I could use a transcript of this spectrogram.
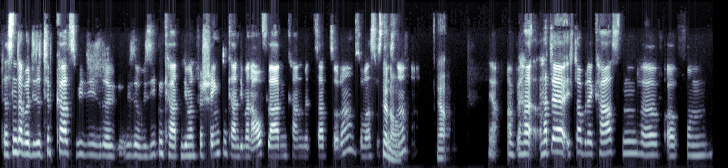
Das sind aber diese Tippcards wie diese wie so Visitenkarten, die man verschenken kann, die man aufladen kann mit Satz, oder? Sowas ist Genau. das, ne? Ja. Ja, hat er, ich glaube, der Carsten äh, vom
